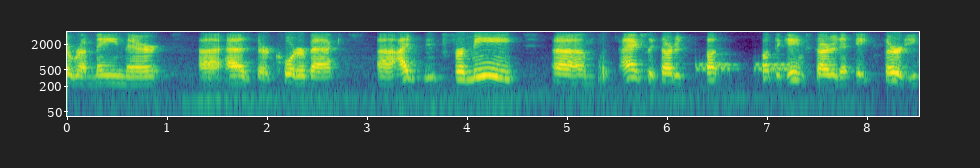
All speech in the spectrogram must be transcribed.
to remain there uh, as their quarterback. Uh, I, for me, um, I actually started thought, thought the game started at 8:30,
